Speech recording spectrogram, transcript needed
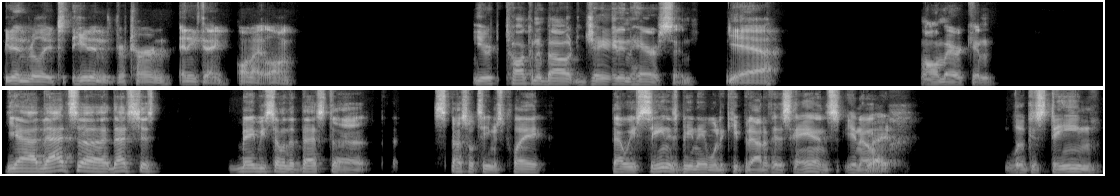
he didn't really he didn't return anything all night long. You're talking about Jaden Harrison. Yeah. All American. Yeah, that's uh that's just maybe some of the best uh special teams play that we've seen is being able to keep it out of his hands, you know. Right. Lucas Dean,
